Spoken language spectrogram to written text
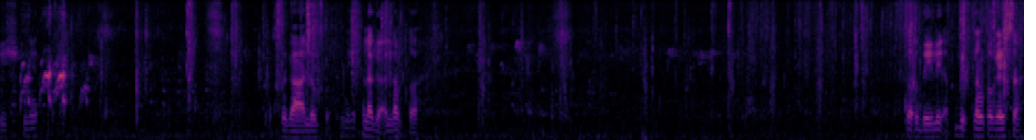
fish net sa Tagalog hindi ko talaga alam to. So daily update lang to guys ah.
